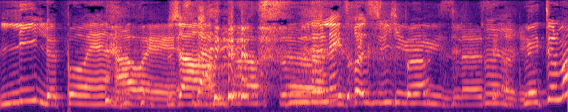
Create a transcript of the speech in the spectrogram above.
lis le poème. Ah ouais, Genre, ne l'introduis pas. Mais tout le monde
